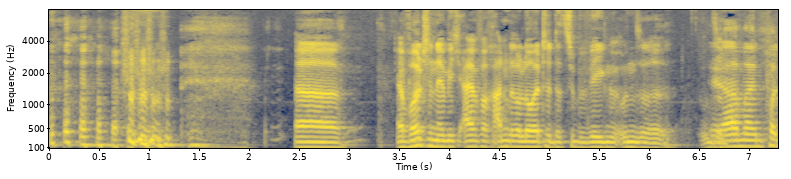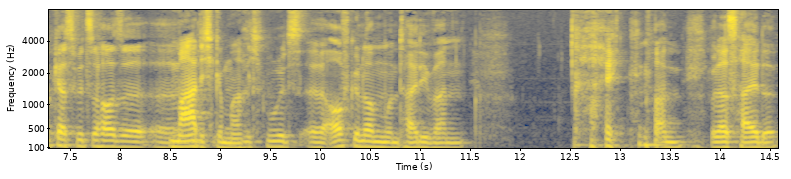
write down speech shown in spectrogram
äh, er wollte nämlich einfach andere Leute dazu bewegen, unsere, unsere Ja, mein Podcast wird zu Hause äh, madig gemacht. nicht gut äh, aufgenommen und Heidi Wann, Heidmann, Jonas Heide,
